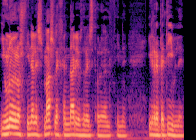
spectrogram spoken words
y uno de los finales más legendarios de la historia del cine. Irrepetible,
